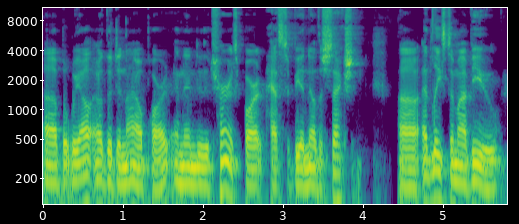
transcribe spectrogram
uh, but we all are the denial part, and then the deterrence part has to be another section uh, at least in my view,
